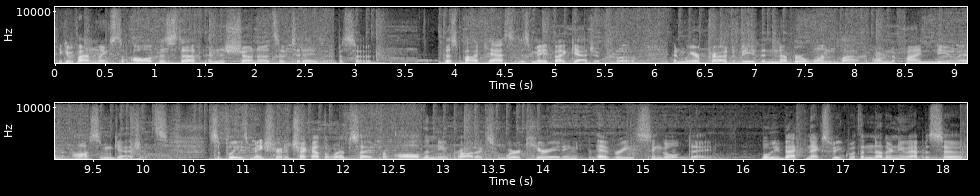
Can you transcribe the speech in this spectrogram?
You can find links to all of his stuff in the show notes of today's episode. This podcast is made by Gadget Flow, and we are proud to be the number one platform to find new and awesome gadgets. So please make sure to check out the website for all the new products we're curating every single day. We'll be back next week with another new episode,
